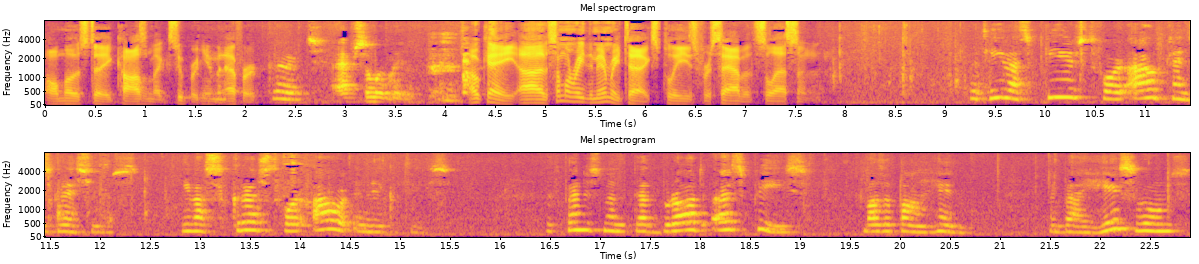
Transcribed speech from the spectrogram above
Almost a cosmic superhuman effort. Good. Absolutely. Okay, uh, someone read the memory text, please, for Sabbath's lesson. But he was pierced for our transgressions, he was crushed for our iniquities. The punishment that brought us peace was upon him, and by his wounds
